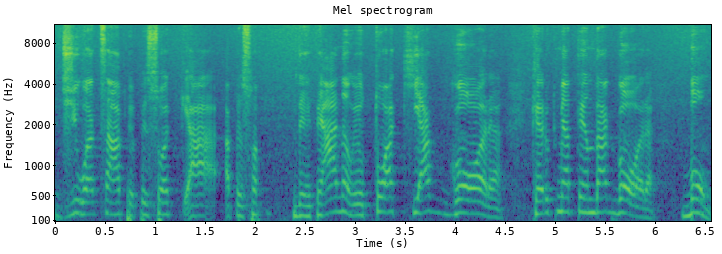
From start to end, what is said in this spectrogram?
de WhatsApp. A pessoa, a, a pessoa de repente, ah, não, eu tô aqui agora, quero que me atenda agora. Bom,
